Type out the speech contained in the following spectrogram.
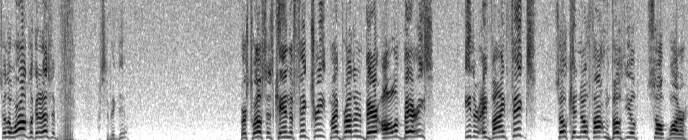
So the world's looking at us and, what's the big deal? Verse 12 says, Can the fig tree, my brethren, bear olive berries? Either a vine figs, so can no fountain both yield salt water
